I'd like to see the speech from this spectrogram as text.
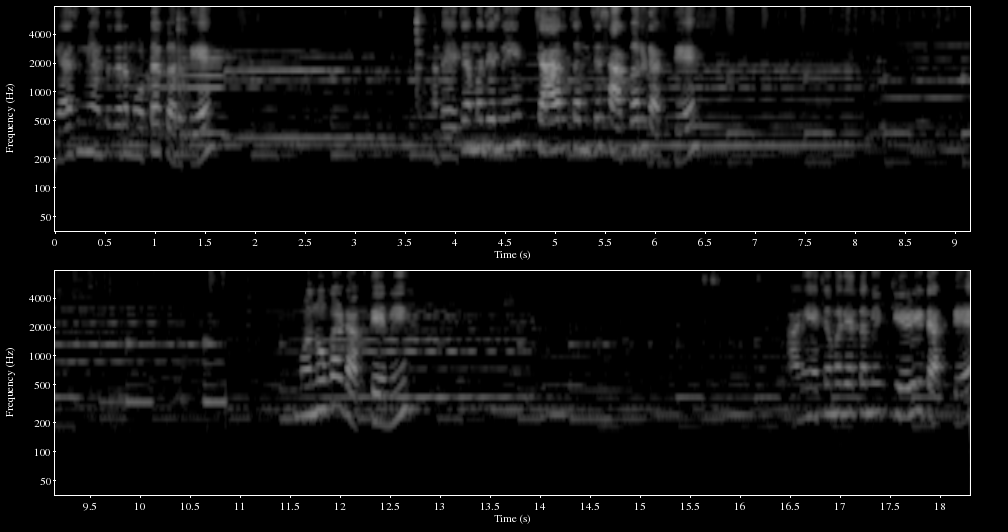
गॅस मी आता जरा मोठा करते. आता याच्यामध्ये मी चार चमचे साखर टाकते. मनुका टाकते मी. आणि याच्यामध्ये आता मी केळी टाकते.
